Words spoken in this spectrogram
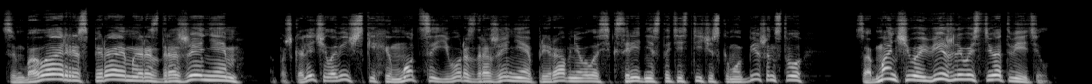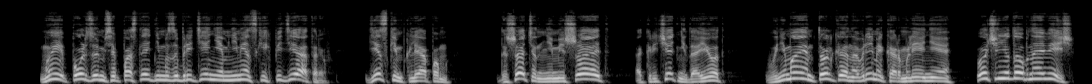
Цимбаларь, распираемый раздражением, а по шкале человеческих эмоций его раздражение приравнивалось к среднестатистическому бешенству — с обманчивой вежливостью ответил. «Мы пользуемся последним изобретением немецких педиатров — детским кляпом. Дышать он не мешает, а кричать не дает. Вынимаем только на время кормления. Очень удобная вещь,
